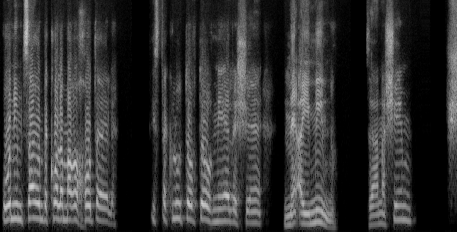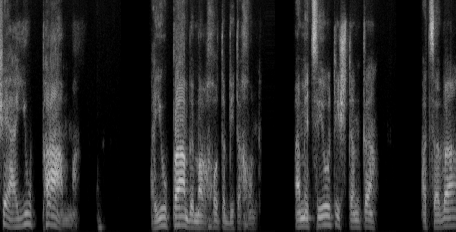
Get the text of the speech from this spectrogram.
הוא נמצא היום בכל המערכות האלה. תסתכלו טוב טוב מי אלה שמאיימים, זה אנשים שהיו פעם, היו פעם במערכות הביטחון. המציאות השתנתה, הצבא,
